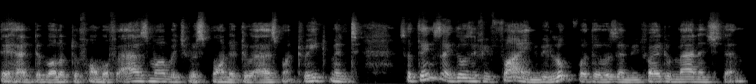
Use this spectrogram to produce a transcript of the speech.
they had developed a form of asthma which responded to asthma treatment. So things like those, if we find, we look for those and we try to manage them.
